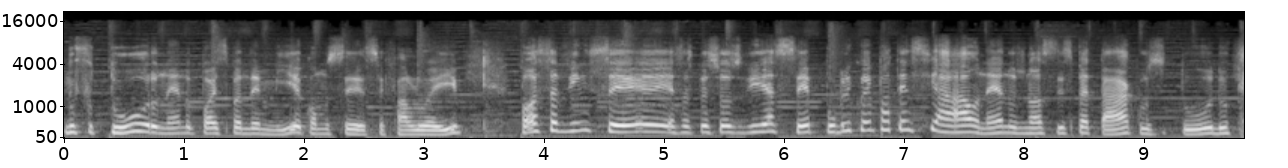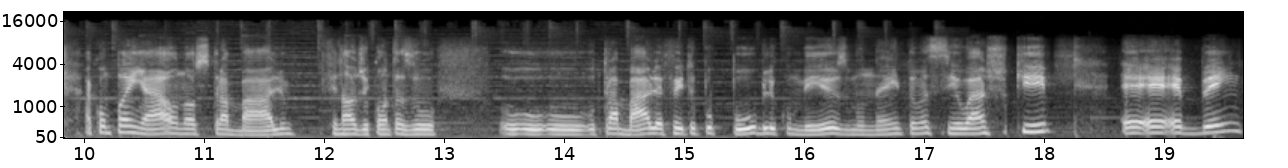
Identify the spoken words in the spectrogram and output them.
no futuro, né, no pós-pandemia, como você falou aí, possa vir ser, essas pessoas vir a ser público em potencial, né, nos nossos espetáculos e tudo, acompanhar o nosso trabalho. Afinal de contas, o, o, o, o trabalho é feito para o público mesmo, né? Então, assim, eu acho que é, é, é, bem,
